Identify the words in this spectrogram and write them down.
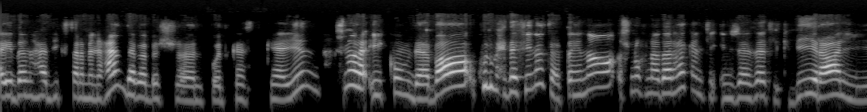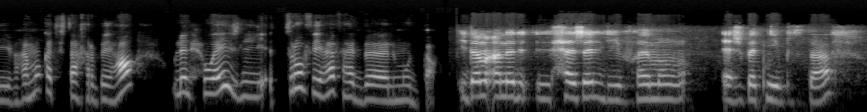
أيضا هذه أكثر من عام دابا باش البودكاست كاين. شنو رأيكم دابا؟ كل وحدة فينا تعطينا شنو في نظرها؟ كانت الإنجازات الكبيرة اللي vraiment كتفتخر بها ولا الحوايج اللي أثروا فيها في هذه المدة؟ إذا أنا الحاجة اللي vraiment عجبتني بزاف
